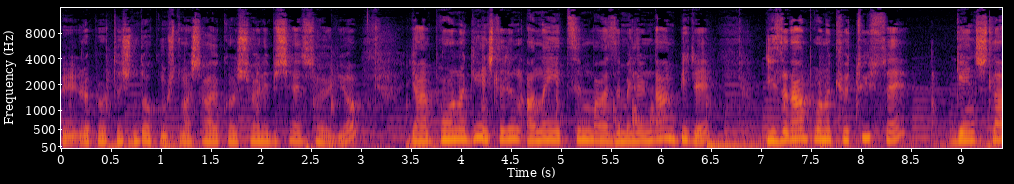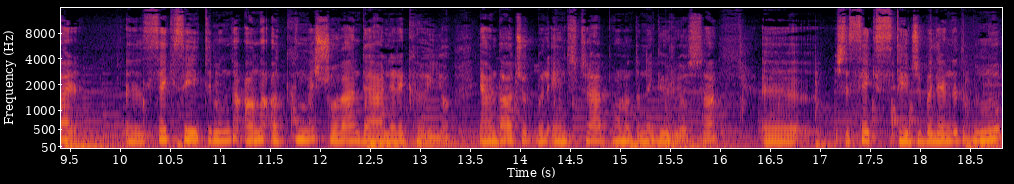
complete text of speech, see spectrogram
Bir röportajında okumuştum. Aşağı yukarı şöyle bir şey söylüyor. Yani porno gençlerin ana eğitim malzemelerinden biri. İzlenen porno kötüyse gençler e, seks eğitiminde ana akım ve şoven değerlere kayıyor. Yani daha çok böyle endüstriyel pornoda ne görüyorsa e, işte seks tecrübelerinde de bunu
